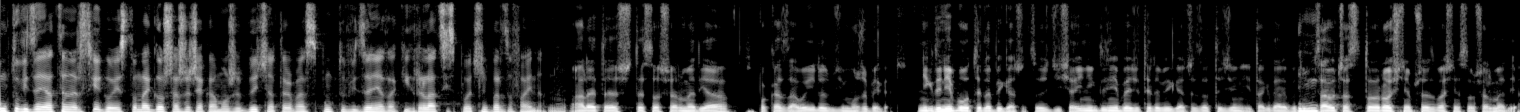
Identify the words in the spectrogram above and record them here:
Z punktu widzenia trenerskiego jest to najgorsza rzecz, jaka może być, natomiast z punktu widzenia takich relacji społecznych bardzo fajna. No, ale też te social media pokazały, ile ludzi może biegać. Nigdy nie było tyle biegaczy, co jest dzisiaj, nigdy nie będzie tyle biegaczy za tydzień i tak dalej. N- cały czas to rośnie przez właśnie social media.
